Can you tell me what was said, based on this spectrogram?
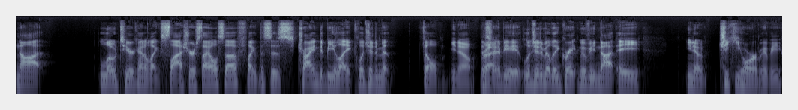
not low tier kind of like slasher style stuff like this is trying to be like legitimate film you know it's Right. trying to be a legitimately great movie not a you know cheeky horror movie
